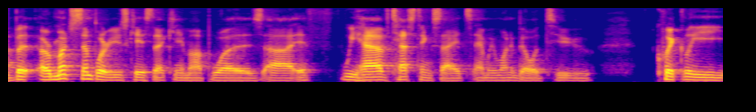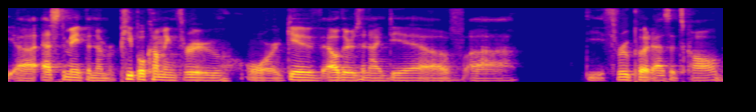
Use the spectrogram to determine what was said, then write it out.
but a much simpler use case that came up was uh, if we have testing sites and we want to be able to quickly uh, estimate the number of people coming through or give elders an idea of uh, the throughput as it's called,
